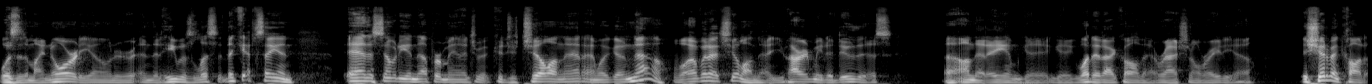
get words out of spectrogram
was the minority owner, and that he was listening. They kept saying yeah, there's somebody in upper management. Could you chill on that? And would go, no, why would I chill on that? You hired me to do this uh, on that AM gig, gig. What did I call that? Rational radio. It should have been called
